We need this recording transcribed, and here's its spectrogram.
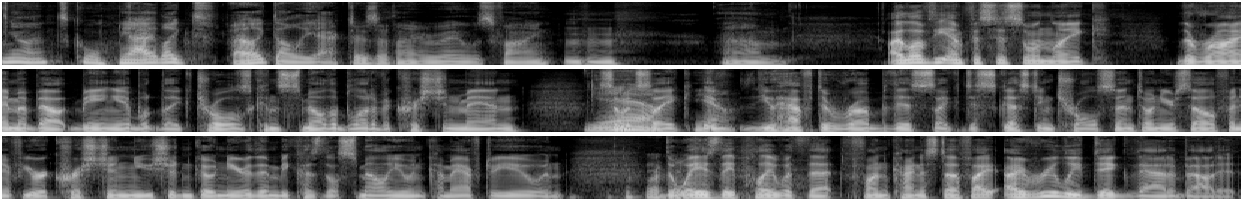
Yeah, that's cool. Yeah, I liked I liked all the actors. I thought everybody was fine. Mm-hmm. Um, I love the emphasis on like the rhyme about being able, like trolls can smell the blood of a Christian man. So it's like yeah. if you have to rub this like disgusting troll scent on yourself, and if you're a Christian, you shouldn't go near them because they'll smell you and come after you. And the ways they play with that fun kind of stuff, I I really dig that about it.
